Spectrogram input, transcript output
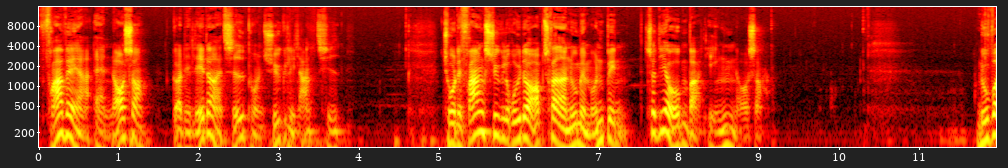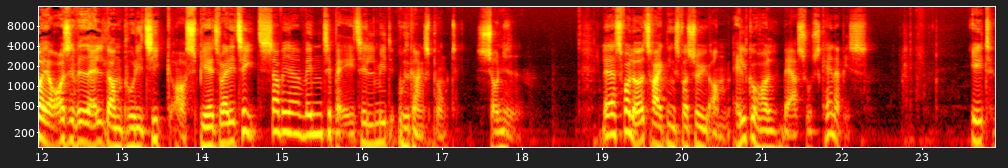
Fravær af nosser gør det lettere at sidde på en cykel i lang tid. Tour de France cykelrytter optræder nu med mundbind, så de har åbenbart ingen nosser. Nu hvor jeg også ved alt om politik og spiritualitet, så vil jeg vende tilbage til mit udgangspunkt. Sundhed. Lad os få lodtrækningsforsøg om alkohol versus cannabis. Et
